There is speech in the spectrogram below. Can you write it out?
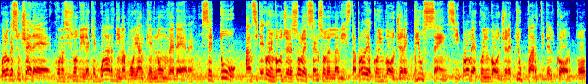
quello che succede è, come si suol dire, che guardi ma puoi anche non vedere. Se tu, anziché coinvolgere solo il senso della vista, provi a coinvolgere più sensi, provi a coinvolgere più parti del corpo,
